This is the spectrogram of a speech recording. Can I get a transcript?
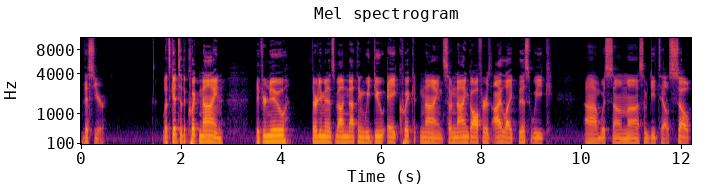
this year. Let's get to the quick nine. If you're new, 30 minutes about nothing, we do a quick nine. So nine golfers I like this week uh, with some uh, some details. So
